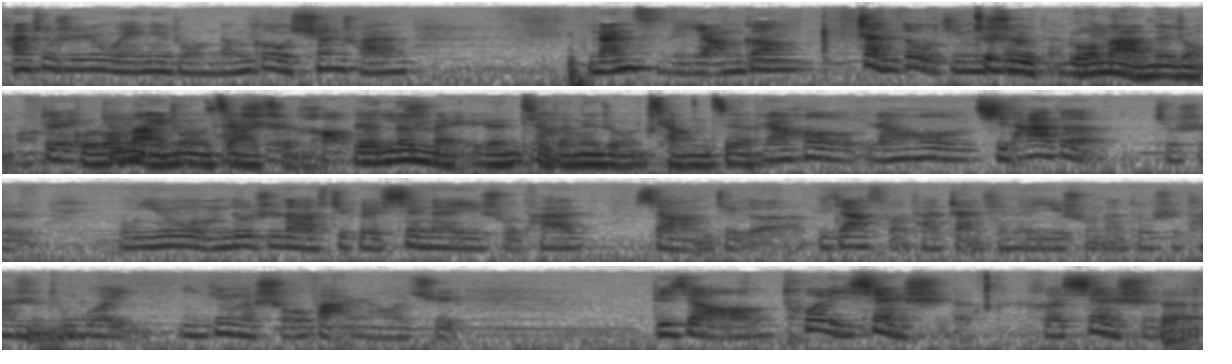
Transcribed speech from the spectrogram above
他就是认为那种能够宣传男子阳刚、战斗精神，就是罗马那种嘛，对，古罗马那种价值，的人的美、人体的那种强健。然后，然后其他的就是。因为我们都知道，这个现代艺术，它像这个毕加索，他展现的艺术呢，都是他是通过一定的手法，然后去比较脱离现实的和现实的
